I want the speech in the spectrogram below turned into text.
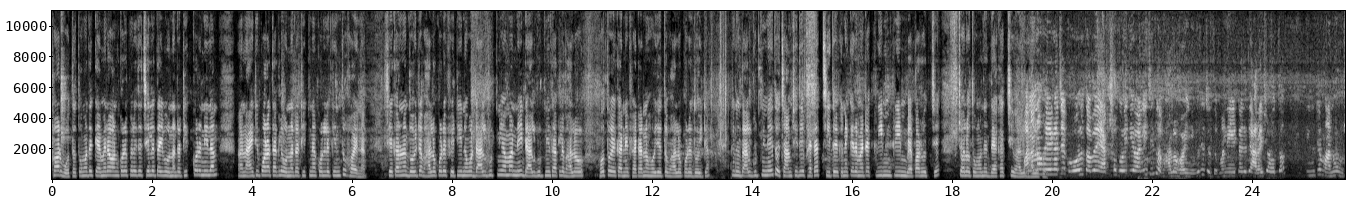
শরবত। তো তোমাদের ক্যামেরা অন করে ফেলেছে ছেলে, তাই ওনাটা ঠিক করে নিলাম। নাইটি পরা থাকলে ওনাটা ঠিক না করলে কিন্তু হয় না। সে কারণে দইটা ভালো করে ফেটিয়ে নেব। ডাল ঘুটনি আমার নেই, ডাল ঘুটনি থাকলে ভালো হতো এখানে, ফেটানো হয়ে যেত ভালো করে দইটা। কিন্তু ডাল ঘুটনি নেই তো চামচি দিয়ে ফেটাচ্ছি তো এখানে কেরম একটা ক্রিম ক্রিম ব্যাপার হচ্ছে। চলো তোমাদের দেখাচ্ছি ভালো ভালো হয়ে গেছে ঘোল তবে একশো দই দিয়ে বানিয়েছি তো ভালো হয়নি বুঝেছ তো? মানে এটা যদি আড়াইশো হতো তিনটে মানুষ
